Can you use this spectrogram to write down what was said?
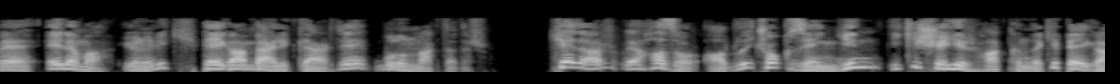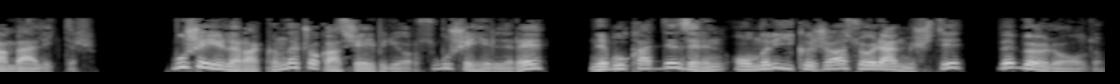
ve Elam'a yönelik peygamberliklerde bulunmaktadır. Kedar ve Hazor adlı çok zengin iki şehir hakkındaki peygamberliktir. Bu şehirler hakkında çok az şey biliyoruz. Bu şehirlere Nebukadnezer'in onları yıkacağı söylenmişti ve böyle oldu.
